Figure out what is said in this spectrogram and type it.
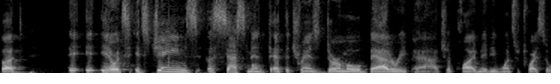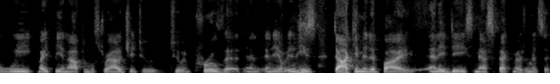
But it, it, you know, it's it's James' assessment that the transdermal battery patch applied maybe once or twice a week might be an optimal strategy to to improve it. And and you know, and he's documented by NAD mass spec measurements at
